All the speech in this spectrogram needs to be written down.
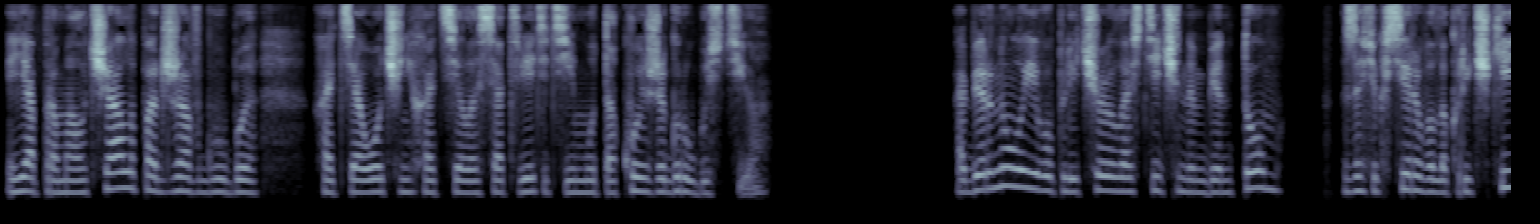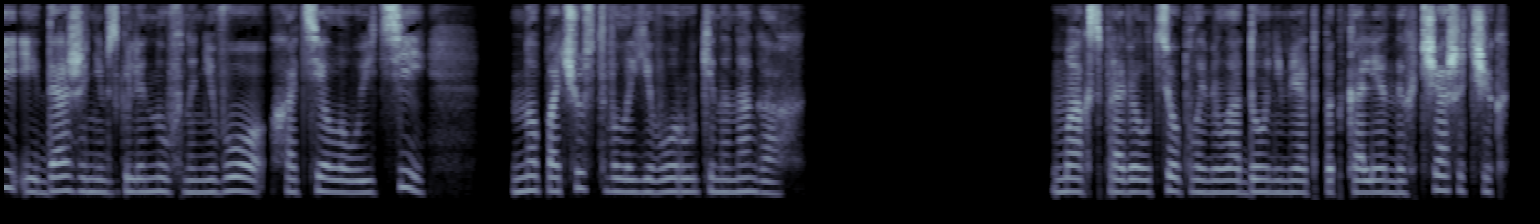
Я промолчала, поджав губы, хотя очень хотелось ответить ему такой же грубостью. Обернула его плечо эластичным бинтом, зафиксировала крючки и, даже не взглянув на него, хотела уйти, но почувствовала его руки на ногах. Макс провел теплыми ладонями от подколенных чашечек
